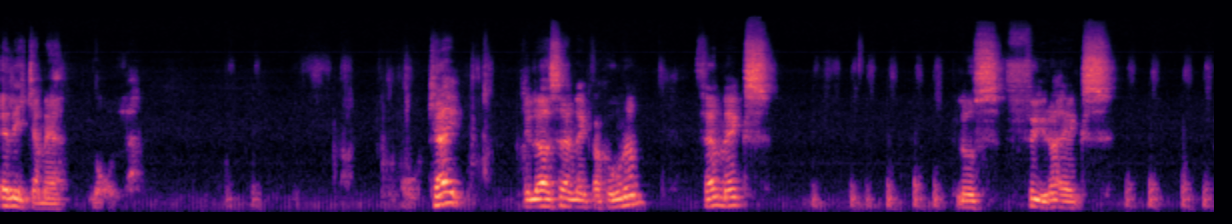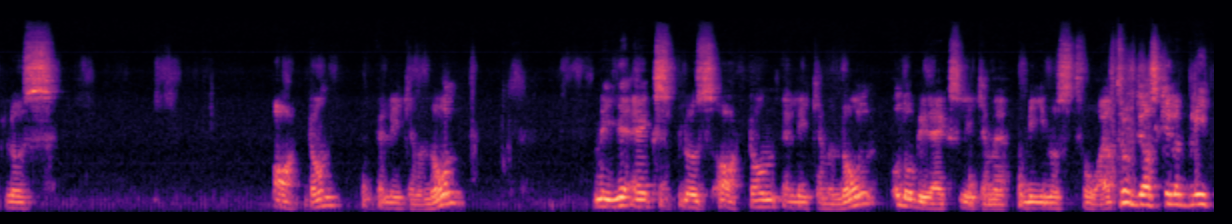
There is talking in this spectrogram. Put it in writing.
är lika med 0. Okej, vi löser den ekvationen. 5x plus 4x plus 18 är lika med 0. 9x plus 18 är lika med 0 och då blir x lika med minus 2. Jag trodde jag skulle bli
